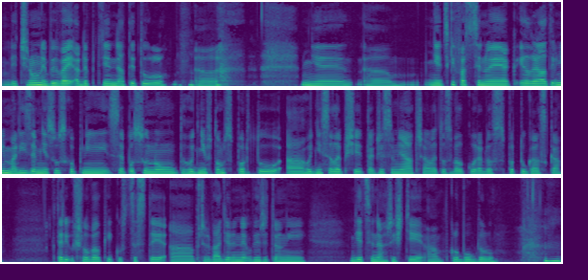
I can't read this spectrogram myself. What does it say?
většinou nebývají adepty na titul. Eh, mě, eh, mě vždycky fascinuje, jak i relativně malé země jsou schopní se posunout hodně v tom sportu a hodně se lepšit, takže jsem měla třeba letos velkou radost z Portugalska, který ušlo velký kus cesty a předváděli neuvěřitelné věci na hřišti a klobouk dolů. Mhm.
